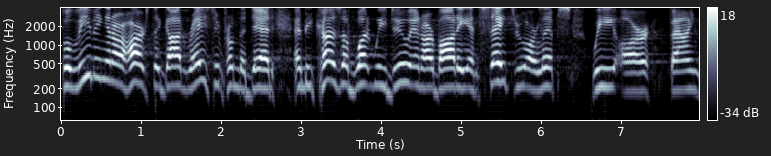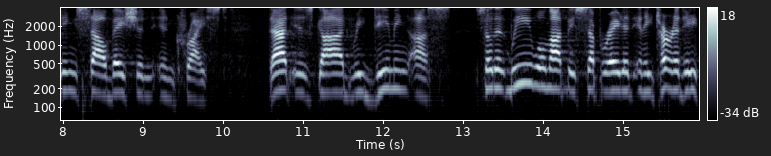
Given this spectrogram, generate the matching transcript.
believing in our hearts that God raised him from the dead. And because of what we do in our body and say through our lips, we are finding salvation in Christ. That is God redeeming us so that we will not be separated in eternity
